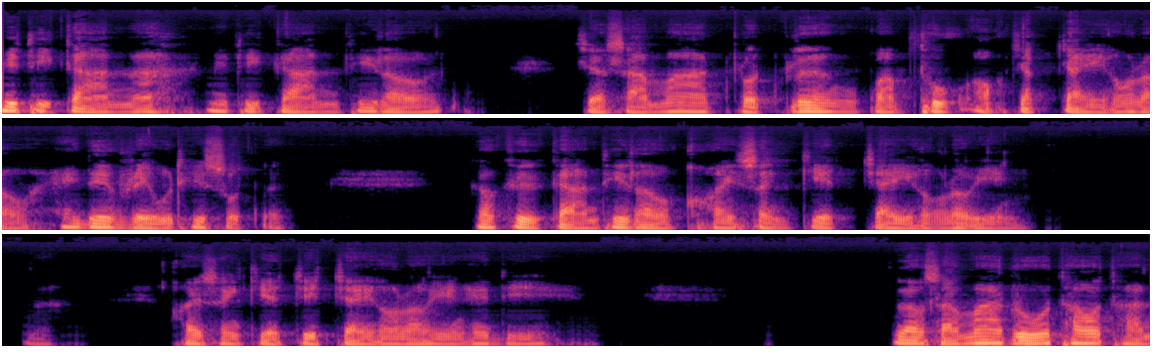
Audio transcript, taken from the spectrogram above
วิธีการนะ วิธีการที่เราจะสามารถปลดเรื่องความทุกข์ออกจากใจของเราให้ได้เร็วที่สุดนะก็คือการที่เราคอยสังเกตใจของเราเอง คอยสังเกตจิตใจของเราเองให้ดี เราสามารถรู้เท่าทัน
